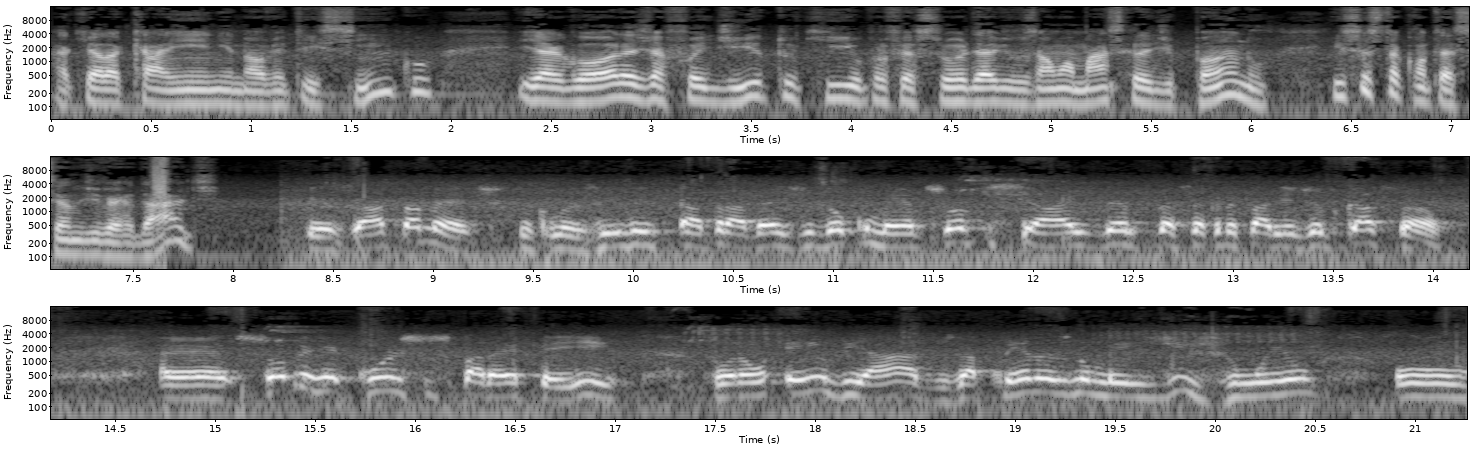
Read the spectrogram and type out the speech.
aquela KN95, e agora já foi dito que o professor deve usar uma máscara de pano. Isso está acontecendo de verdade? Exatamente, inclusive através de documentos oficiais dentro da Secretaria de Educação. É, sobre recursos para a EPI, foram enviados apenas no mês de junho um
